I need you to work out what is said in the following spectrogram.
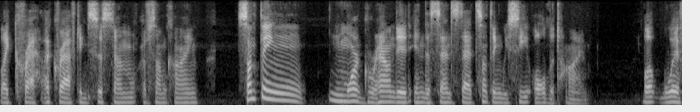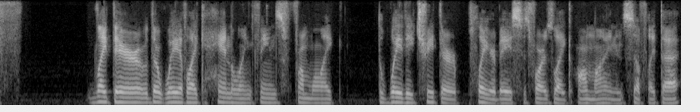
like cra- a crafting system of some kind. Something more grounded in the sense that something we see all the time, but with like their their way of like handling things from like the way they treat their player base as far as like online and stuff like that.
